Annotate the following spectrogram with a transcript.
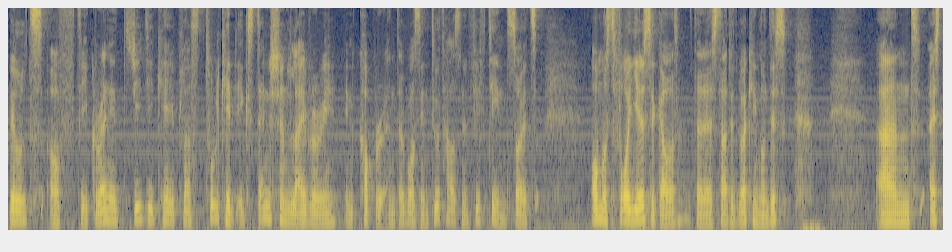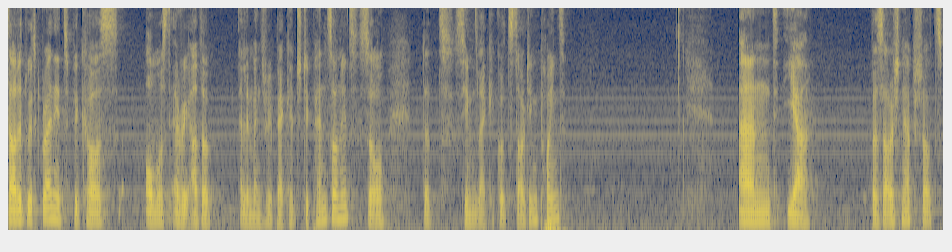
builds of the Granite GTK plus toolkit extension library in Copr and that was in 2015 so it's almost four years ago that I started working on this. And I started with Granite because almost every other elementary package depends on it. So that seemed like a good starting point. And yeah Bazaar snapshots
